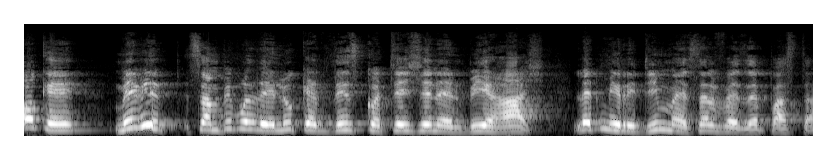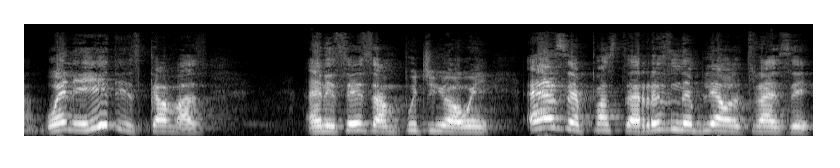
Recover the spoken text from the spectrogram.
Okay, maybe some people they look at this quotation and be harsh. Let me redeem myself as a pastor. When he discovers and he says, I'm putting you away, as a pastor, reasonably I will try to say,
